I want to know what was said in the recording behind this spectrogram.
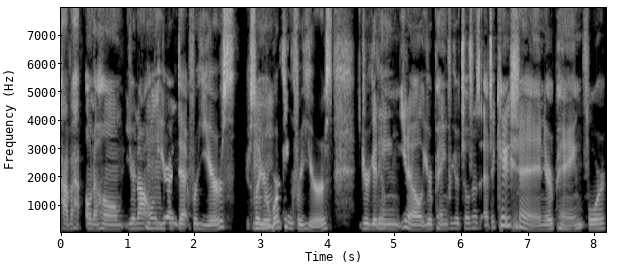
have a, own a home you're not mm-hmm. only you're in debt for years so mm-hmm. you're working for years you're getting yep. you know you're paying for your children's education you're paying mm-hmm. for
